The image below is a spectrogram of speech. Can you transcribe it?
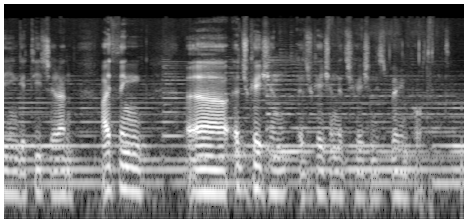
being a teacher and I think uh, education, education, education is very important.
